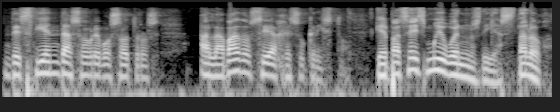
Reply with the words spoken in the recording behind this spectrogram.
descienda sobre vosotros. Alabado sea Jesucristo. Que paséis muy buenos días. Hasta luego.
